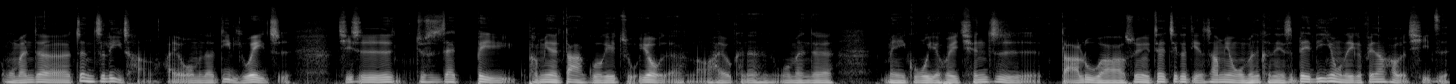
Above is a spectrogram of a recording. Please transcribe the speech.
我们的政治立场还有我们的地理位置，其实就是在被旁边的大国给左右的。然后还有可能我们的。美国也会牵制大陆啊，所以在这个点上面，我们可能也是被利用的一个非常好的棋子。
